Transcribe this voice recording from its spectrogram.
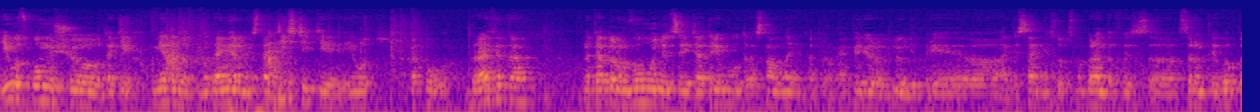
И вот с помощью таких методов многомерной статистики и вот такого графика на котором выводятся эти атрибуты основные, которыми оперируют люди при э, описании, собственно, брендов из, э, с рынка ИБП,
